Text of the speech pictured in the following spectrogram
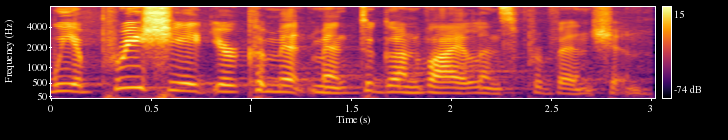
We appreciate your commitment to gun violence prevention.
